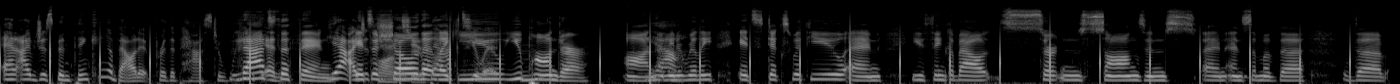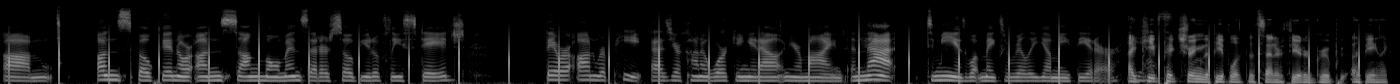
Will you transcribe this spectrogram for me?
And I've just been thinking about it for the past week. That's and the thing. Yeah, I it's a show that like you it. Mm-hmm. you ponder on. I mean, it really it sticks with you, and you think about certain songs and and and some of the the um, unspoken or unsung moments that are so beautifully staged. They were on repeat as you're kind of working it out in your mind, and that to me is what makes really yummy theater. I keep picturing the people at the Center Theater Group uh, being like,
